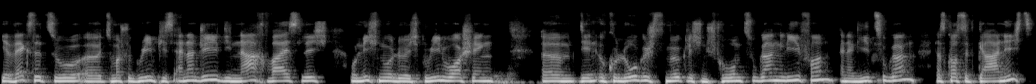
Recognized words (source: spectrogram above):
ihr wechselt zu äh, zum Beispiel Greenpeace Energy, die nachweislich und nicht nur durch Greenwashing ähm, den ökologisch möglichen Stromzugang liefern, Energiezugang. Das kostet gar nichts.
